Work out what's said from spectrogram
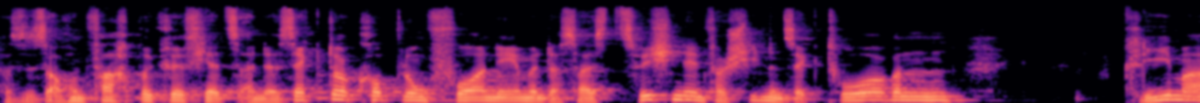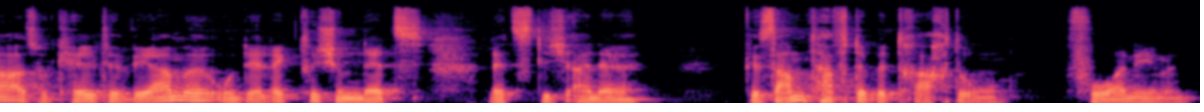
das ist auch ein Fachbegriff jetzt eine Sektorkopplung vornehmen. Das heißt, zwischen den verschiedenen Sektoren Klima, also Kälte, Wärme und elektrischem Netz letztlich eine gesamthafte Betrachtung vornehmen.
